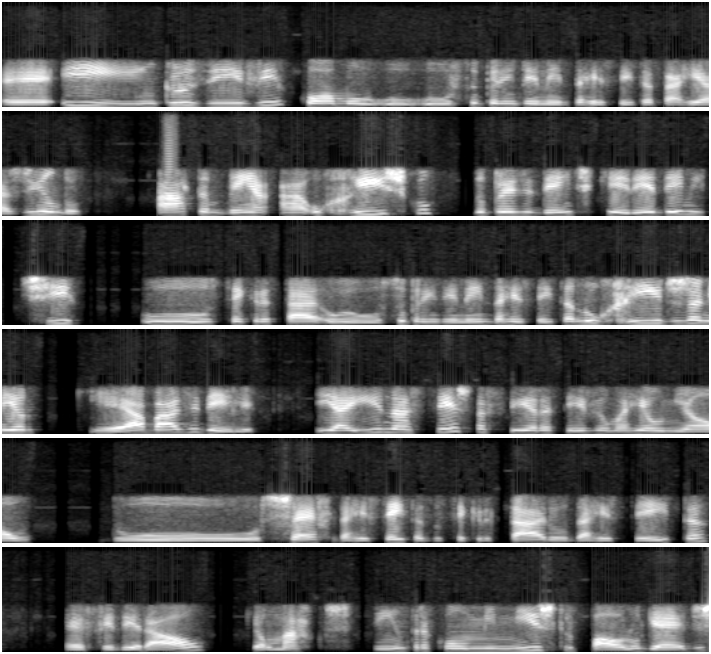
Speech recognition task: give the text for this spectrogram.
é, e, inclusive, como o, o superintendente da Receita está reagindo, há também o risco do presidente querer demitir o secretário, o superintendente da Receita no Rio de Janeiro, que é a base dele. E aí, na sexta-feira, teve uma reunião do chefe da Receita, do secretário da Receita é, Federal, que é o Marcos Sintra, com o ministro Paulo Guedes.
